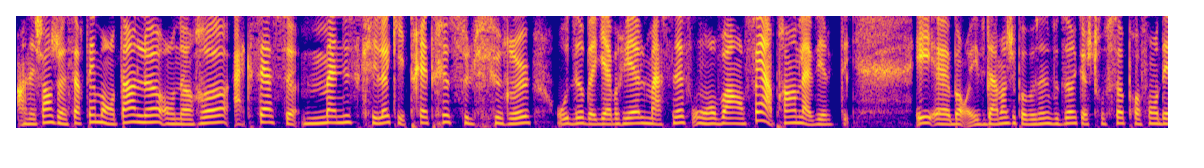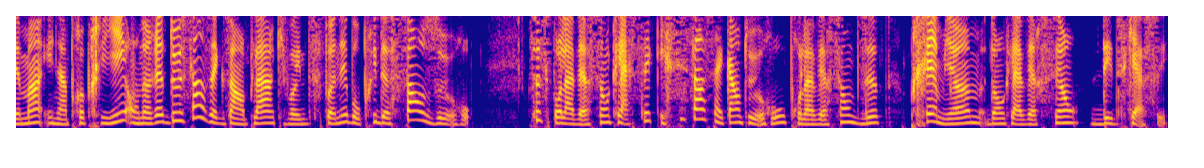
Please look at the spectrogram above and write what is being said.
en, échange d'un certain montant, là, on aura accès à ce manuscrit-là qui est très très sulfureux, au dire de Gabriel Masneff, où on enfin apprendre la vérité. Et euh, bon, évidemment, j'ai pas besoin de vous dire que je trouve ça profondément inapproprié. On aurait 200 exemplaires qui vont être disponibles au prix de 100 euros. Ça, c'est pour la version classique et 650 euros pour la version dite premium, donc la version dédicacée.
